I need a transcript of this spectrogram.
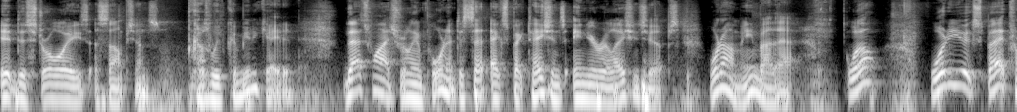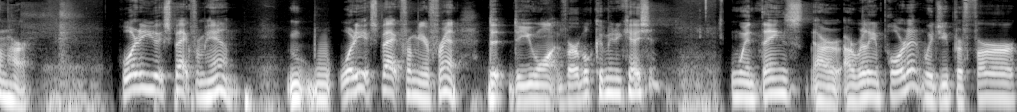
it destroys assumptions because we've communicated. That's why it's really important to set expectations in your relationships. What do I mean by that? Well, what do you expect from her? What do you expect from him? What do you expect from your friend? Do, you want verbal communication? when things are, are really important, would you prefer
